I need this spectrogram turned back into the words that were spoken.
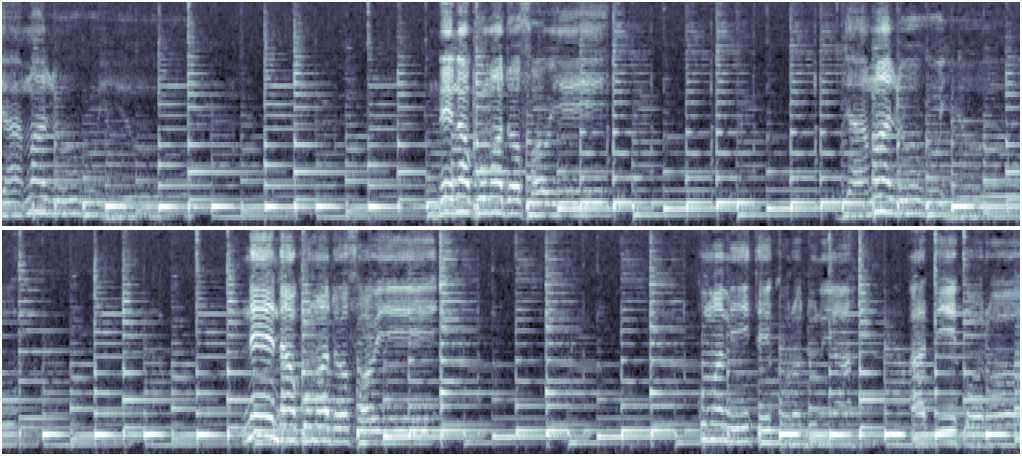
Jamaluyo Nena kumodo fawe Jamaluyo Nena kumodo fawe Kuma mi te koro dunia Ate koro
